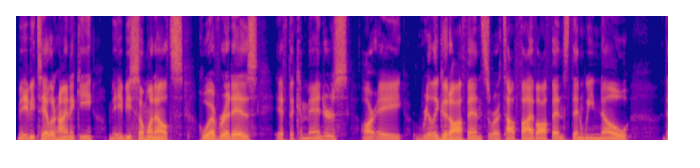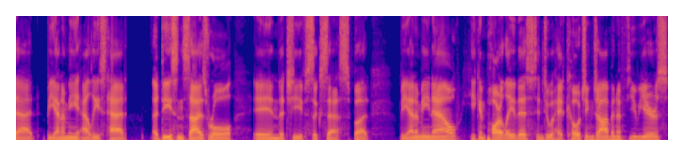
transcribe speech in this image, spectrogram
maybe Taylor Heinicke, maybe someone else, whoever it is. If the Commanders are a really good offense or a top five offense, then we know that Bieniemy at least had a decent sized role in the Chiefs' success. But Bieniemy now, he can parlay this into a head coaching job in a few years.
